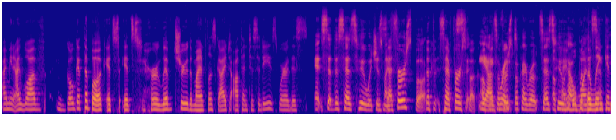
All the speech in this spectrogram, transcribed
I mean, I love go get the book. It's it's her Live True, the mindfulness guide to authenticity is where this it said the says who which is my Says- first book the first book. yeah Okay, it's the first book i wrote says who how we'll put one the link simple- in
